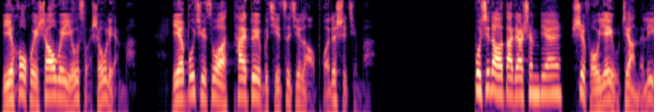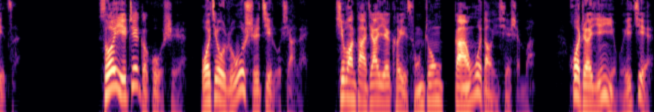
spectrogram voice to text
以后会稍微有所收敛吧。也不去做太对不起自己老婆的事情吧。不知道大家身边是否也有这样的例子？所以这个故事我就如实记录下来，希望大家也可以从中感悟到一些什么，或者引以为戒，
